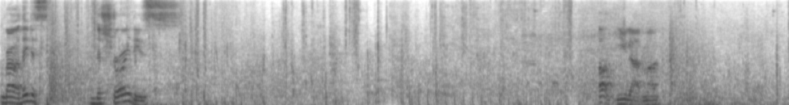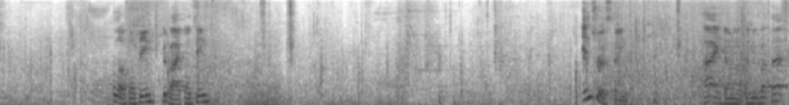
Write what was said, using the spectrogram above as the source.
Bro, they just destroy these. Oh, you got mugged. Hello, full team. Goodbye, full team. Interesting. I don't know what to do about that.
